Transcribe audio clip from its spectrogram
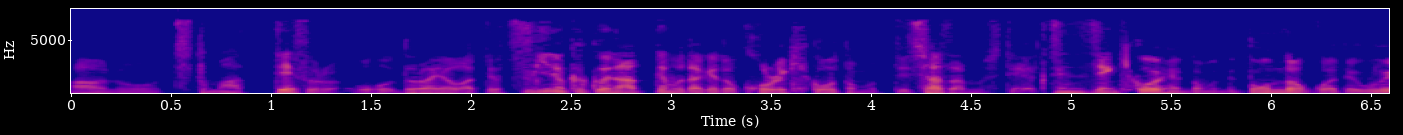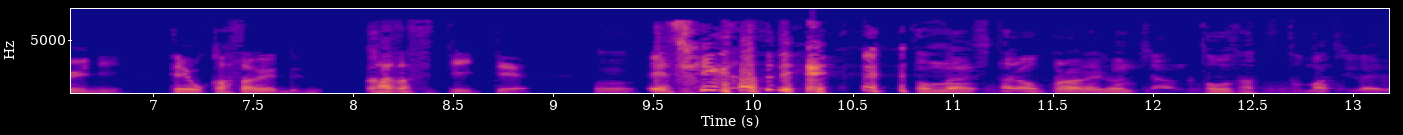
あの、ちょっと待って、それ、おドライヤー終わって、次の曲になってもだけど、これ聞こうと思って、シャザムして、全然聞こえへんと思って、どんどんこうやって上に手をかさかざせていって、うん。え、違うで そんなんしたら怒られるんじゃん。盗撮と間違え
